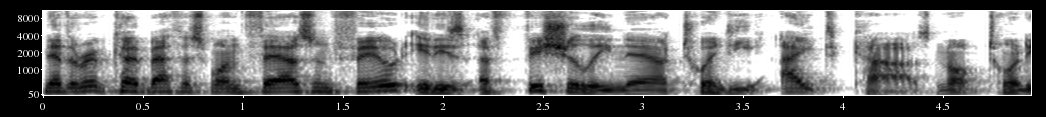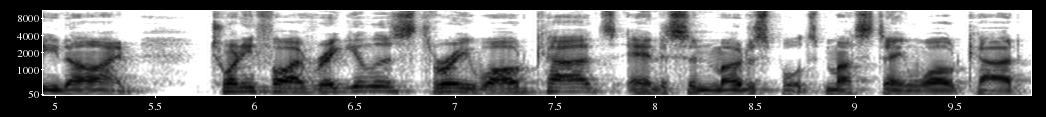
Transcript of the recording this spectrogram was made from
Now, the Repco Bathurst 1000 field, it is officially now 28 cars, not 29. 25 regulars, three wildcards. Anderson Motorsports Mustang wildcard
